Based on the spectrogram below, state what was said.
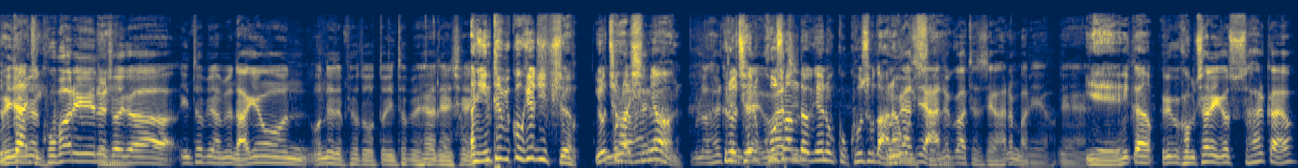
왜냐하면 고발인을 예. 저희가 인터뷰하면 나경원 원내대표도 또 인터뷰해야 되는 시간이 아니 인터뷰 꼭 해주십시오. 물론 할- 요청하시면 물론 할 그리고 텐데 저는 고소한다고 응하지- 해놓고 고소도 안 하고 있어요. 않을 것 같아서 제가 하는 말이에요. 예. 예, 그러니까 그리고 검찰이 이거 수사할까요?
